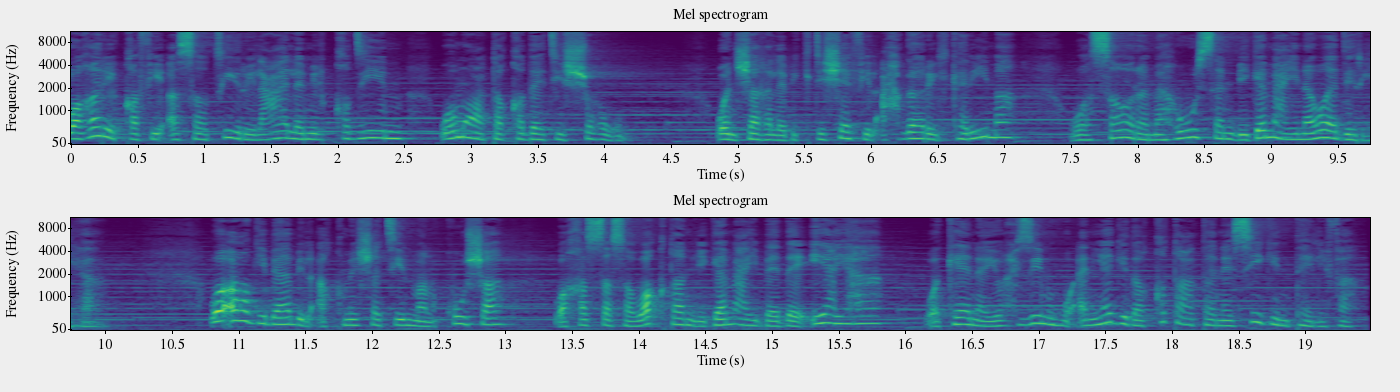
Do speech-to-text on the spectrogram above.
وغرق في أساطير العالم القديم ومعتقدات الشعوب. وانشغل باكتشاف الأحجار الكريمة وصار مهووسا بجمع نوادرها. وأعجب بالأقمشة المنقوشة وخصص وقتا لجمع بدائعها وكان يحزنه أن يجد قطعة نسيج تالفة.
